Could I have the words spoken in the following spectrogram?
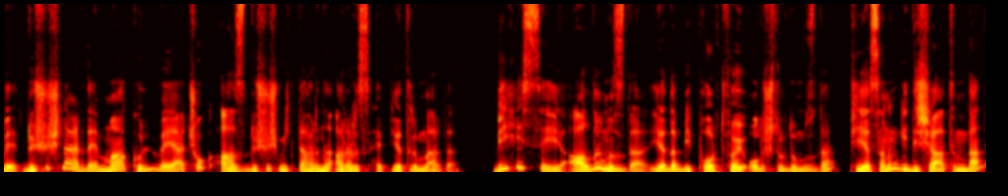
ve düşüşlerde makul veya çok az düşüş miktarını ararız hep yatırımlarda. Bir hisseyi aldığımızda ya da bir portföy oluşturduğumuzda piyasanın gidişatından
